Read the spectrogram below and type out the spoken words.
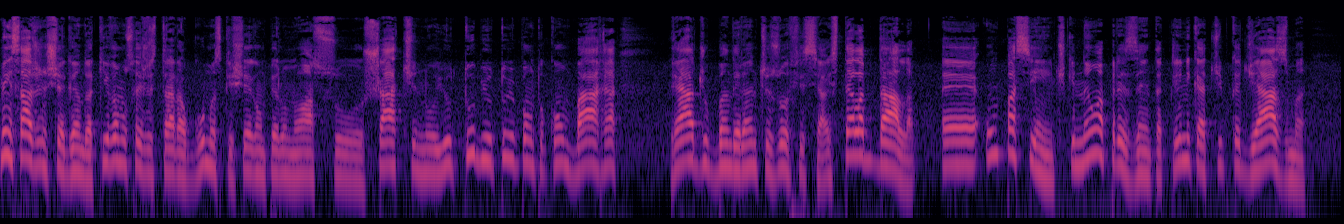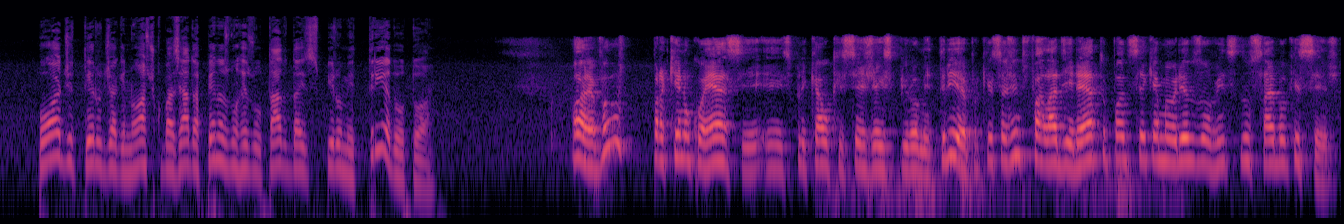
Mensagens chegando aqui, vamos registrar algumas que chegam pelo nosso chat no YouTube, youtube.com barra Rádio Bandeirantes Oficial. Estela Abdala, é, um paciente que não apresenta clínica típica de asma pode ter o diagnóstico baseado apenas no resultado da espirometria, doutor? Olha, vamos, para quem não conhece, explicar o que seja espirometria, porque se a gente falar direto, pode ser que a maioria dos ouvintes não saiba o que seja.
